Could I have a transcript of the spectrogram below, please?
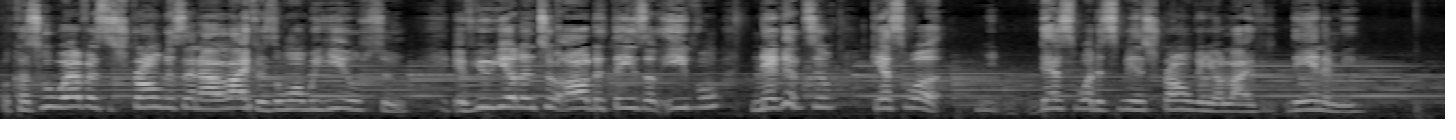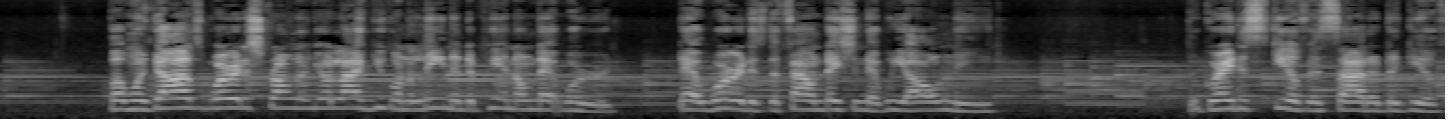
Because whoever's the strongest in our life is the one we yield to. If you yield into all the things of evil, negative, guess what? That's what is being strong in your life, the enemy. But when God's word is strong in your life, you're going to lean and depend on that word. That word is the foundation that we all need. The greatest gift inside of the gift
